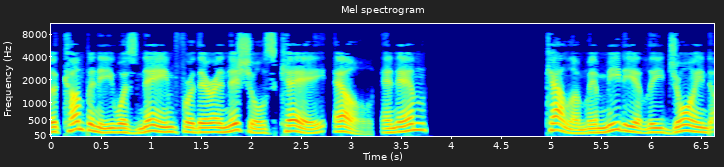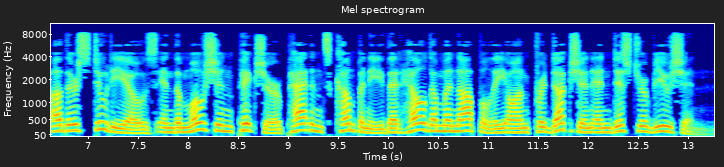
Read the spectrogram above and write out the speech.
The company was named for their initials K, L, and M. Kalem immediately joined other studios in the motion picture patents company that held a monopoly on production and distribution.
